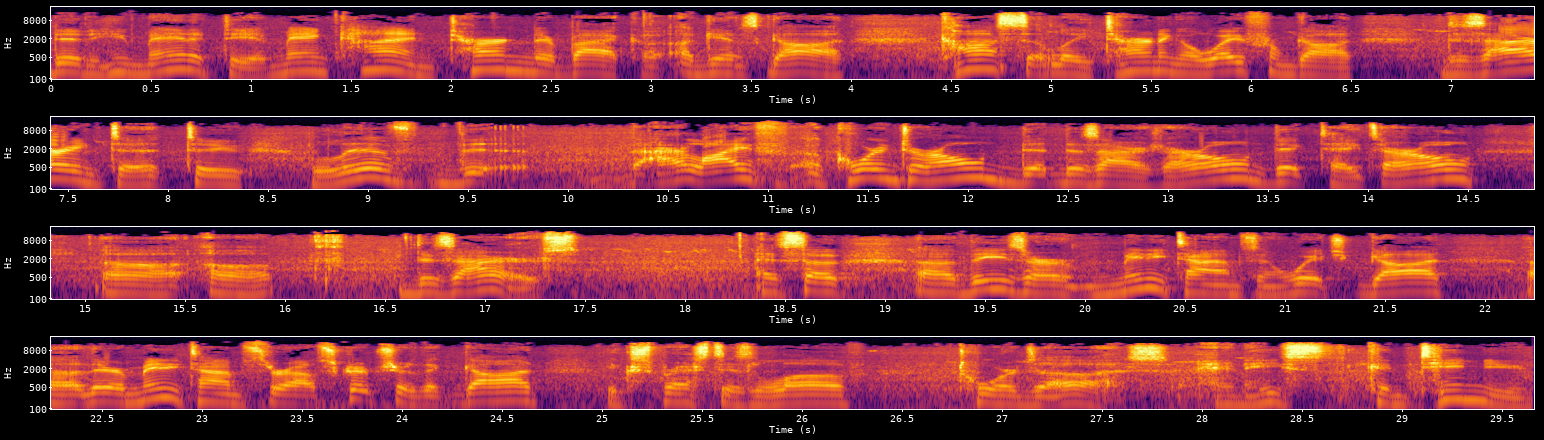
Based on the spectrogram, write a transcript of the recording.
did humanity and mankind turn their back against God, constantly turning away from God, desiring to, to live the, our life according to our own de- desires, our own dictates, our own uh, uh, desires. And so uh, these are many times in which God, uh, there are many times throughout Scripture that God expressed His love towards us, and He continued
